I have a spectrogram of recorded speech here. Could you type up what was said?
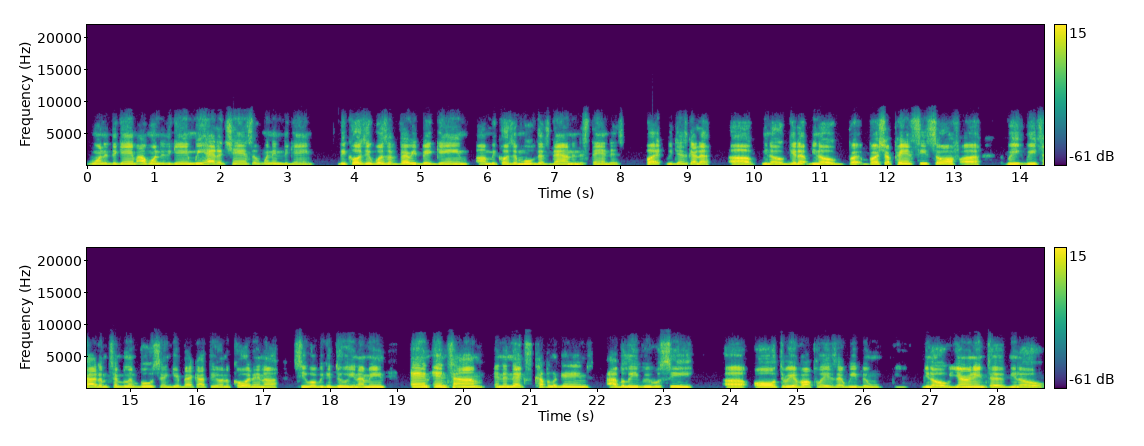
wanted the game. I wanted the game. We had a chance of winning the game because it was a very big game. Um, because it moved us down in the standings. But we just gotta, uh, you know, get up. You know, br- brush our pants seats off. Uh, re retie them Timberland boots and get back out there on the court and uh see what we can do. You know what I mean? And in time, in the next couple of games, I believe we will see uh, all three of our players that we've been, you know, yearning to, you know,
